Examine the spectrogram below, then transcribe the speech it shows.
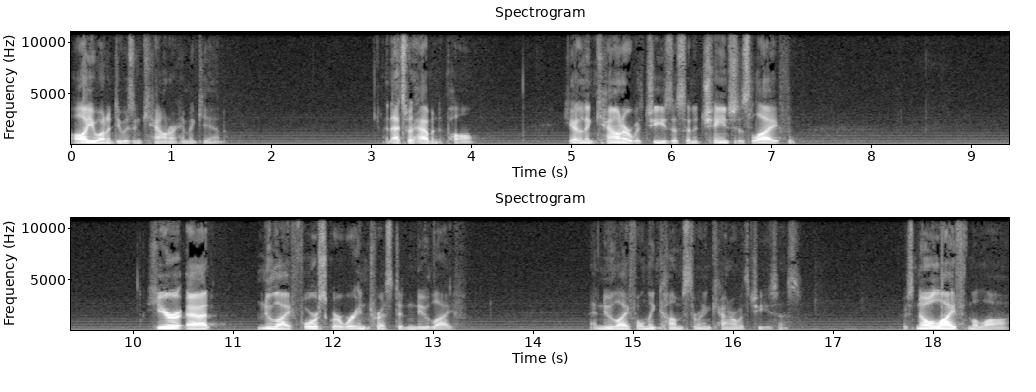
All you want to do is encounter him again. And that's what happened to Paul. He had an encounter with Jesus, and it changed his life here at New Life Foursquare, we're interested in new life. And new life only comes through an encounter with Jesus. There's no life in the law,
